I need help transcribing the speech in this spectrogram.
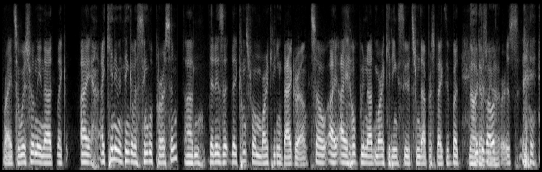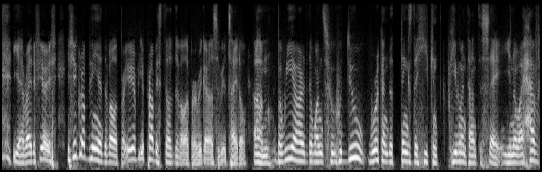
right? So we're certainly not like I, I can't even think of a single person um, that is a, that comes from a marketing background. So I, I hope we're not marketing suits from that perspective. But no, we're developers. yeah, right. If you're if, if you grew up being a developer, you're, you're probably still a developer regardless of your title. Um, but we are the ones who, who do work on the things that he can he went on to say. You know, I have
